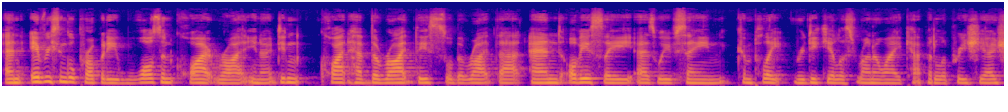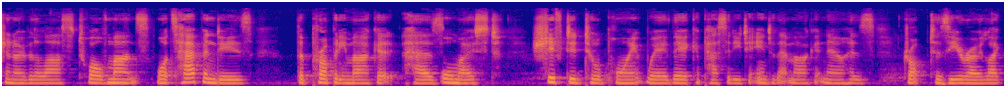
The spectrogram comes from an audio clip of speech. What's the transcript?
And every single property wasn't quite right. You know, it didn't quite have the right this or the right that. And obviously, as we've seen complete ridiculous runaway capital appreciation over the last 12 months, what's happened is the property market has almost shifted to a point where their capacity to enter that market now has dropped to zero. Like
